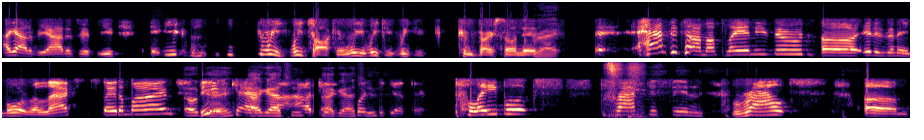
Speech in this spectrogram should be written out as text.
I got to be honest with you, we we talking, we we could we could converse on this. Right. Half the time I'm playing these dudes, uh, it is in a more relaxed state of mind. Okay, these cats, I got you. I got you. Together playbooks, practicing routes. Um,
